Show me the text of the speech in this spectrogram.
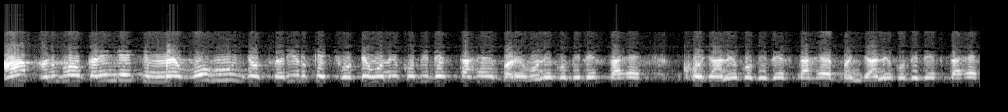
आप अनुभव करेंगे कि मैं वो हूँ जो शरीर के छोटे होने को भी देखता है, बड़े होने को भी देखता है, खो जाने को भी देखता है, बन जाने को भी देखता है।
